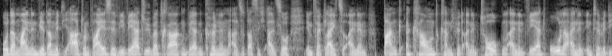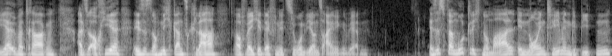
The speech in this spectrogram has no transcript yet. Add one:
oder meinen wir damit die Art und Weise, wie Werte übertragen werden können? Also, dass ich also im Vergleich zu einem Bankaccount kann ich mit einem Token einen Wert ohne einen Intermediär übertragen. Also auch hier ist es noch nicht ganz klar, auf welche Definition wir uns einigen werden. Es ist vermutlich normal in neuen Themengebieten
